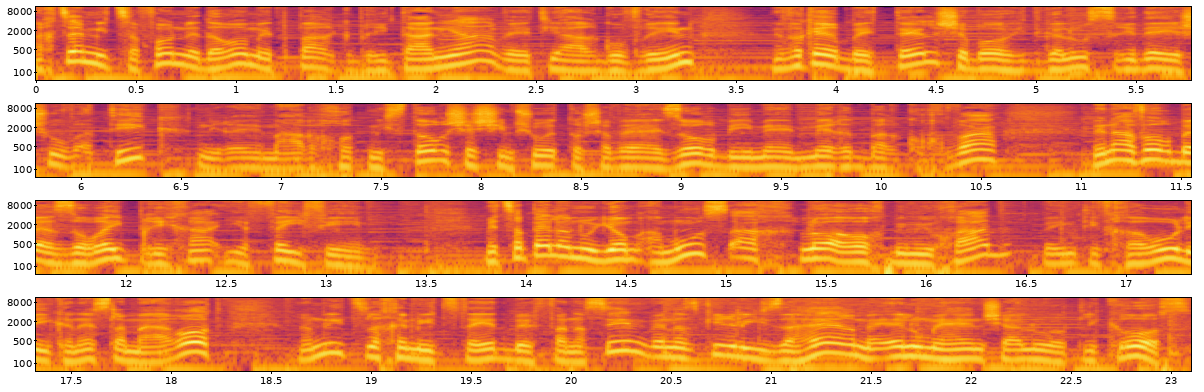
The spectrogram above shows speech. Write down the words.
נחצה מצפון לדרום את פארק בריטניה ואת יער גוברין, נבקר בית תל שבו התגלו שרידי יישוב עתיק, נראה מערכות מסתור ששימשו את תושבי האזור בימי מרד בר כוכבא, ונעבור באזורי פריחה יפהפיים. מצפה לנו יום עמוס, אך לא ארוך במיוחד, ואם תבחרו להיכנס למערות, נמליץ לכם להצטייד בפנסים ונזכיר להיזהר מאלו מהן שעלולות לקרוס.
